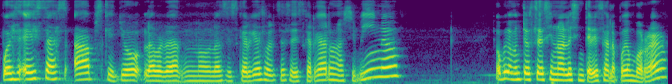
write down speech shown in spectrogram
pues estas apps que yo la verdad no las descargué. Ahorita se descargaron así vino. Obviamente a ustedes si no les interesa la pueden borrar.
